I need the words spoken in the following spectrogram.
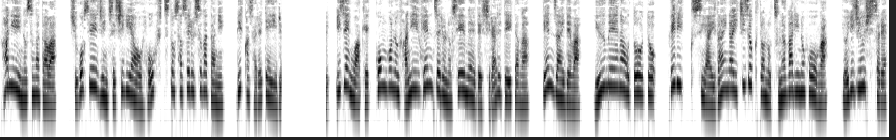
ファニーの姿は守護聖人セシリアを彷彿とさせる姿に美化されている。以前は結婚後のファニー・ヘンゼルの生命で知られていたが、現在では有名な弟、フェリックスや偉大な一族とのつながりの方がより重視され、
